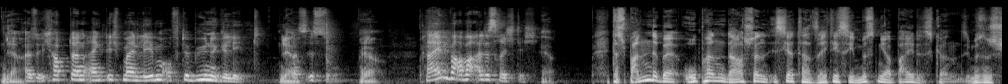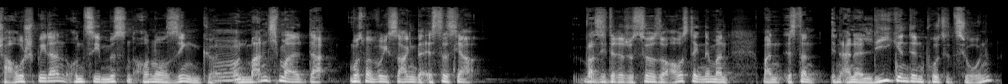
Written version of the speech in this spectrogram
Hm. Ja. Also ich habe dann eigentlich mein Leben auf der Bühne gelebt. Ja. Das ist so. Ja. Nein, war aber alles richtig. Ja. Das Spannende bei Operndarstellern ist ja tatsächlich, sie müssen ja beides können. Sie müssen schauspielern und sie müssen auch noch singen können. Mhm. Und manchmal, da muss man wirklich sagen, da ist das ja, was sich der Regisseur so ausdenkt, ne, man, man ist dann in einer liegenden Position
